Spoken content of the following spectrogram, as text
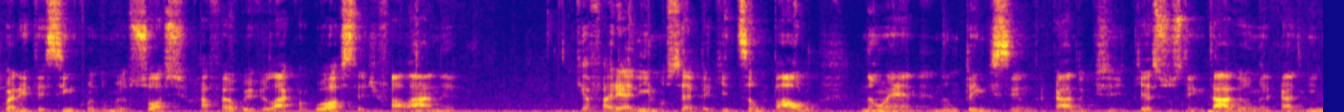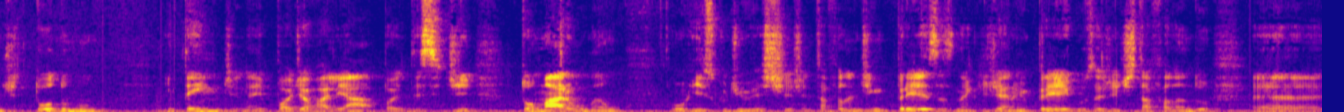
045, quando o meu sócio Rafael Bevilacqua gosta de falar, né, que a Faria Lima, o CEP aqui de São Paulo, não é, né? não tem que ser um mercado que, que é sustentável, é um mercado onde todo mundo entende né? e pode avaliar, pode decidir tomar ou não o risco de investir. A gente está falando de empresas né, que geram empregos, a gente está falando é,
